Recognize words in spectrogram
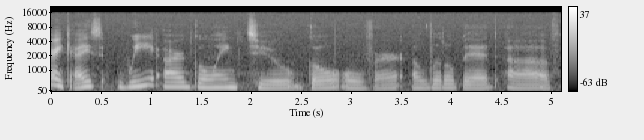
Alright guys, we are going to go over a little bit of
